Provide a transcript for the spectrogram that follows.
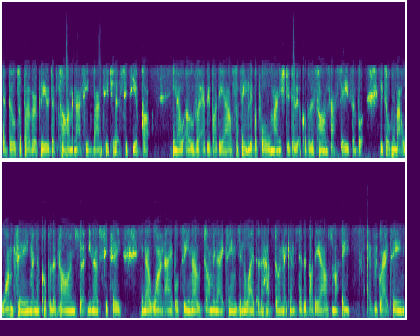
they're built up over a period of time and that's the advantage that City have got you know over everybody else I think Liverpool managed to do it a couple of times last season but we're talking about one team and a couple of times that you know City you know weren't able to you know dominate teams in the way that they have done against everybody else and I think every great team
